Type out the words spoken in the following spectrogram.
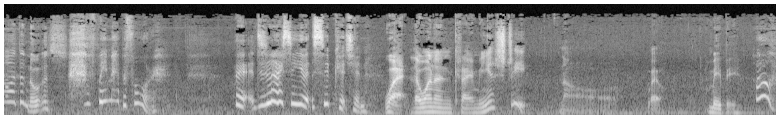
Oh, I didn't notice. Have we met before? Wait, didn't I see you at the soup kitchen? What, the one on Crimea Street? No. Well, maybe. Oh,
